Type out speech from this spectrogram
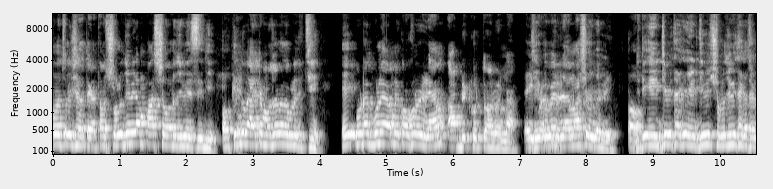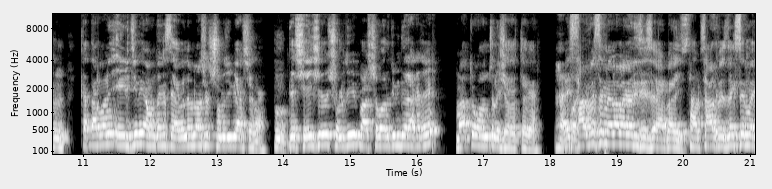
উনচল্লিশ হাজার টাকা তাও ষোলো জিবি র্যাম পাঁচশো বারো জিবি এসএসডি ও কিন্তু ভাই একটা মজার কথা বলে দিচ্ছি। এই প্রোডাক্টগুলো আপনি কখনো র্যাম আপডেট করতে পারবেন না। যেভাবে র্যাম আসে ওইভাবেই। যদি এইট জিবি থাকে এইট জিবি ষোলো জিবি থাকে তার মানে এইট জিবি আমাদের কাছে অ্যাভেলেবল আসে ষোলো জিবি আসে না। সেই হিসেবে ষোলো জিবি পাঁচশো বারো জিবি দিয়ে রাখা যায় মাত্র উনচল্লিশ হাজার টাকা। ভাই সার্ভিসে মেলা লাগা দিছে স্যার ভাই। সার্ভিস দেখছেন ভাই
